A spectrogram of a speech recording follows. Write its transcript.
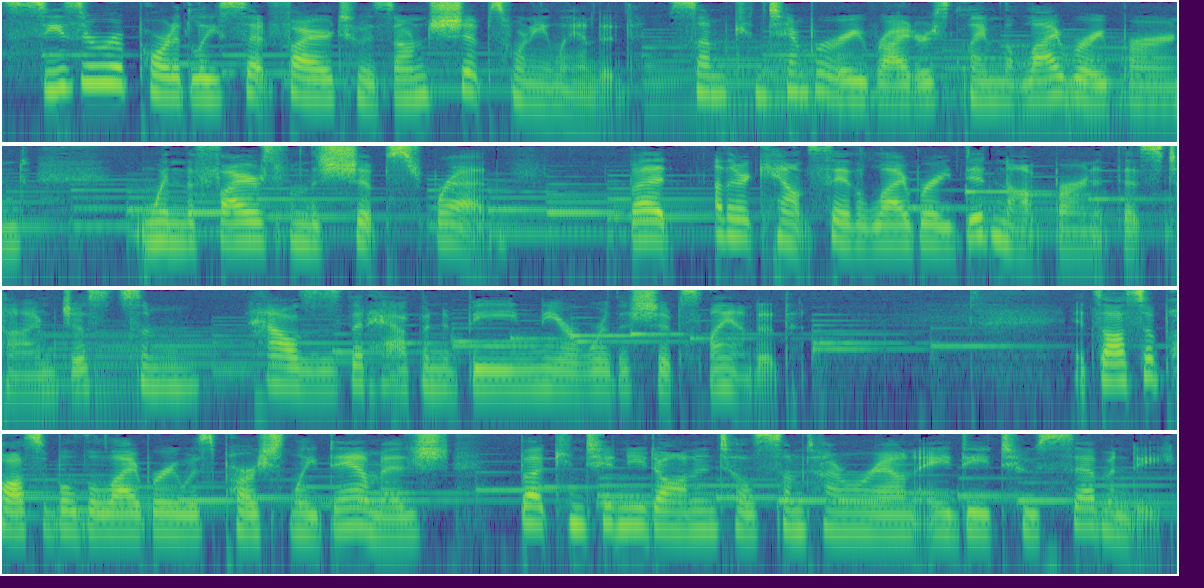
Caesar reportedly set fire to his own ships when he landed. Some contemporary writers claim the library burned when the fires from the ships spread. But other accounts say the library did not burn at this time, just some houses that happened to be near where the ships landed. It's also possible the library was partially damaged, but continued on until sometime around AD 270,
